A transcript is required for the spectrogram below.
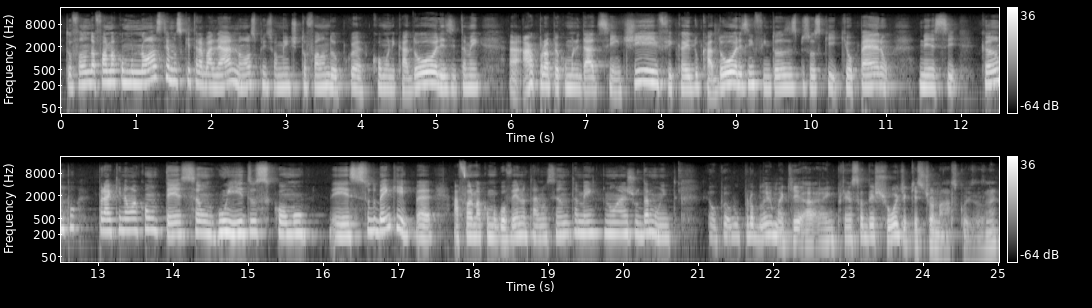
Estou falando da forma como nós temos que trabalhar, nós principalmente estou falando é, comunicadores e também a, própria comunidade científica, educadores, enfim, todas as pessoas que, que operam nesse campo, para que não aconteçam ruídos como esses. Tudo bem que é, a forma como o governo está anunciando também não ajuda muito. É, o, o problema é que a, a imprensa deixou de questionar as coisas, né?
